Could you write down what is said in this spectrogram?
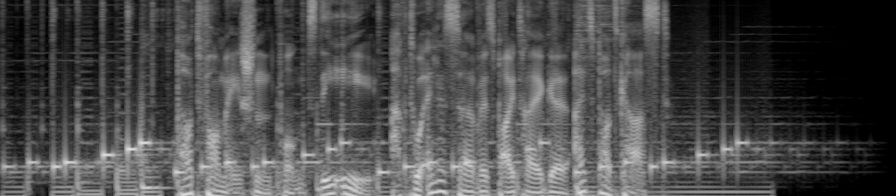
Podformation.de Aktuelle Servicebeiträge als Podcast.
